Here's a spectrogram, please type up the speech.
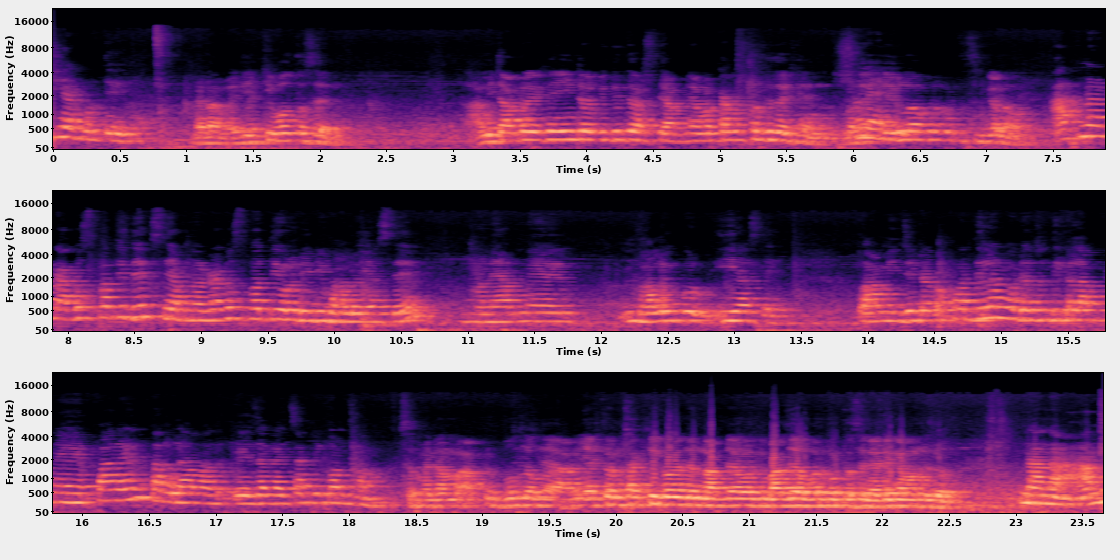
শেয়ার করতে হইব। ম্যাডাম এগুলো কি বলতেছেন? আমি তো আপনার এখানে ইন্টারভিউ দিতে আসছি আপনি আমার কাগজপত্র দেখেন। মানে। এগুলো অফার করতেছেন কেন? আপনার কাগজপত্র দেখছি আপনার কাগজপত্র অলরেডি ভালোই আছে। মানে আপনি ভালোই ই আছে। তো আমি যেটা অফার দিলাম ওটা যদি কালে আপনি পারেন তাহলে আমার এই জায়গায় চাকরি কনফার্ম আচ্ছা ম্যাডাম আপনি বুঝলাম না আমি একদম চাকরি করার জন্য আপনি আমাকে বাজে অফার করতেছেন এটা কেমন হলো? না না আমি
